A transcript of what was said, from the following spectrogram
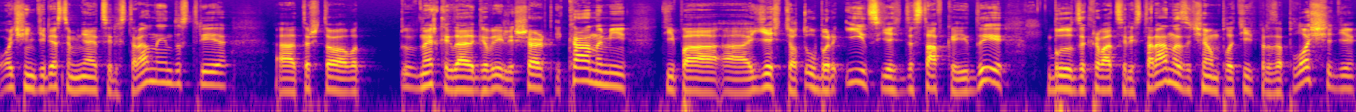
э, очень интересно меняется ресторанная индустрия. А, то, что вот, знаешь, когда говорили shared economy, типа а, есть от Uber Eats, есть доставка еды, будут закрываться рестораны, зачем им платить за площади?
